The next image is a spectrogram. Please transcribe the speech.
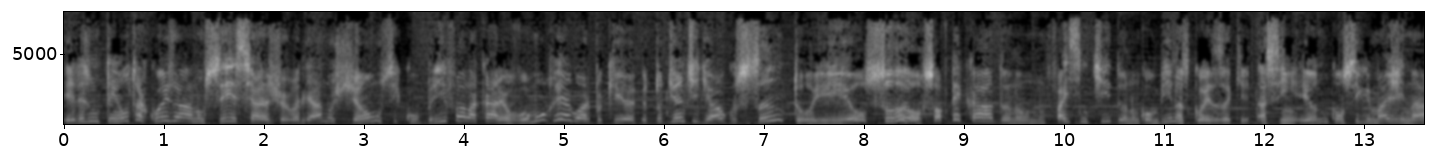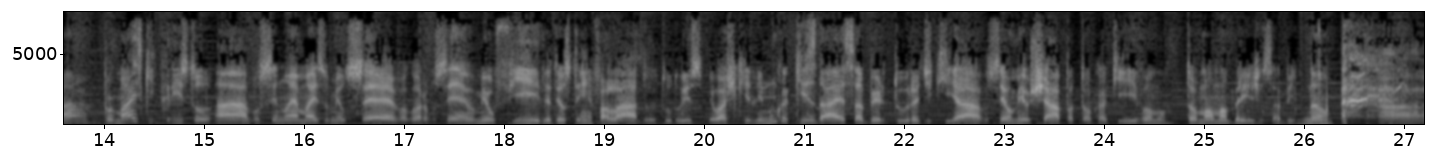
eles não têm outra coisa a não ser se ajoelhar no chão, se cobrir e falar, cara, eu vou morrer agora, porque eu tô diante de algo santo e eu sou só pecado, não, não faz sentido, não combina as coisas aqui. Assim, eu não consigo imaginar, por mais que Cristo, ah, você não é mais o meu servo, agora você é o meu filho, Deus tenha falado, tudo isso, eu acho que ele nunca quis dar essa abertura de que, ah, você é o meu chapa, toca aqui e vamos tomar uma breja, sabe? Não. Ah,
